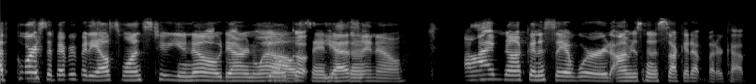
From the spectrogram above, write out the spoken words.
of course if everybody else wants to you know darn well go- yes, gonna- I know. I'm not going to say a word. I'm just going to suck it up, Buttercup.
